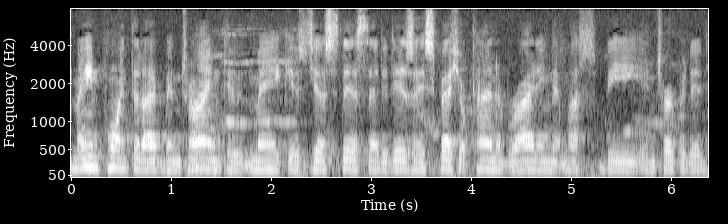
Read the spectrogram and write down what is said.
main point that I've been trying to make is just this that it is a special kind of writing that must be interpreted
